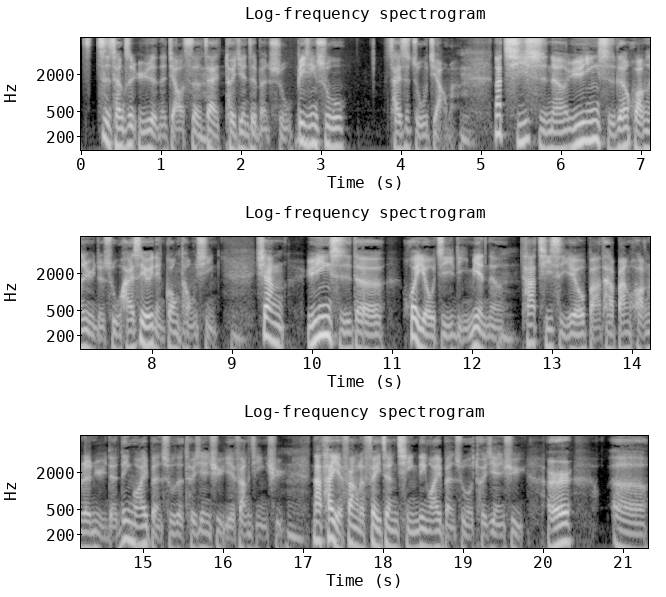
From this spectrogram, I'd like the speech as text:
自称是愚人的角色在推荐这本书，毕竟书。才是主角嘛。嗯，那其实呢，余英时跟黄仁宇的书还是有一点共通性。嗯，像余英时的《会友集里面呢，他其实也有把他帮黄仁宇的另外一本书的推荐序也放进去。嗯，那他也放了费正清另外一本书的推荐序，而呃，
